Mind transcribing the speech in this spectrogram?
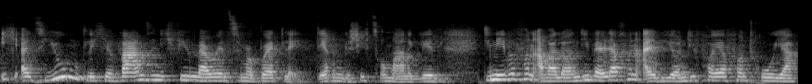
ich als Jugendliche wahnsinnig viel Marion Zimmer Bradley, deren Geschichtsromane gelesen. Die Nebel von Avalon, die Wälder von Albion, die Feuer von Troja.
